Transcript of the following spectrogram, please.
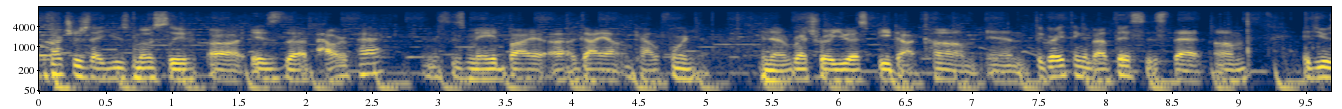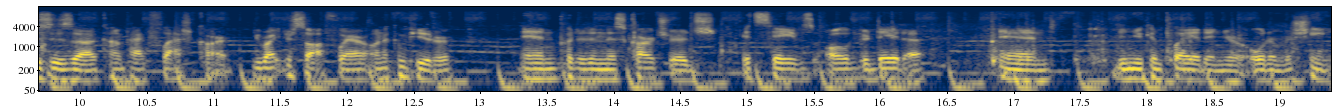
The cartridge I use mostly uh, is the Power Pack, and this is made by a guy out in California in uh, retrousb.com. And the great thing about this is that um, it uses a compact flash card. You write your software on a computer and put it in this cartridge. It saves all of your data, and then you can play it in your older machine.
